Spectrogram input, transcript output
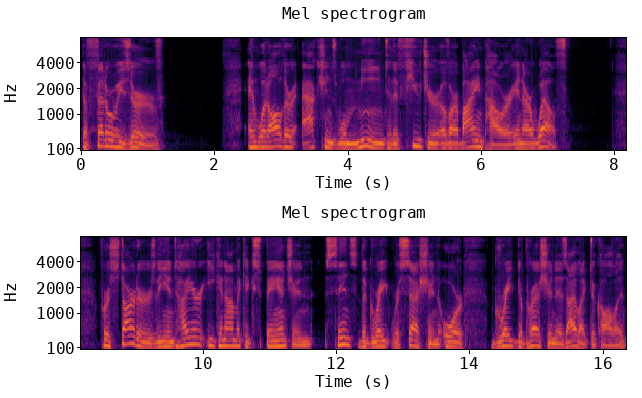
the Federal Reserve, and what all their actions will mean to the future of our buying power and our wealth. For starters, the entire economic expansion since the Great Recession, or Great Depression as I like to call it,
